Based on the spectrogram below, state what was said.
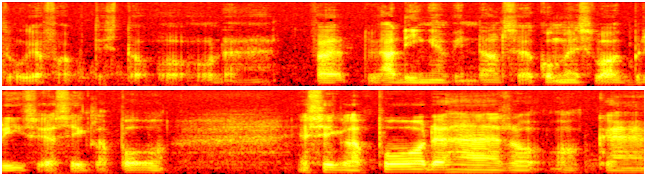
tror jag faktiskt och, och, och det här. För vi hade ingen vind alls. Jag kom med en svag bris och jag seglade på. Jag seglade på det här och, och eh,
